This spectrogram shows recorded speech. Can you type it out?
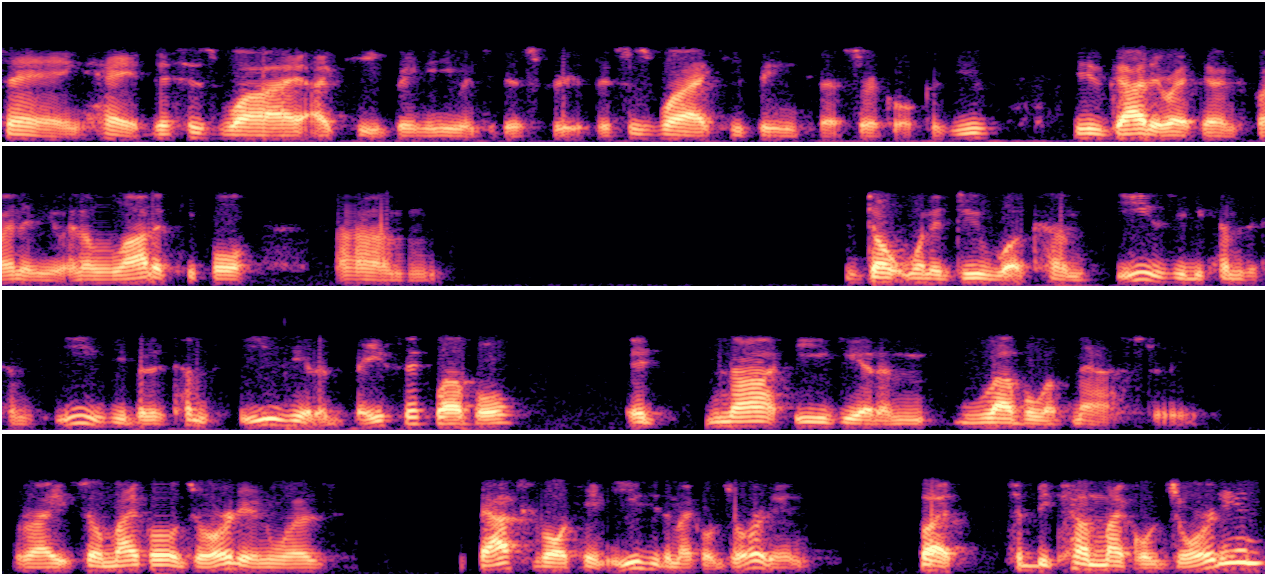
saying, hey, this is why I keep bringing you into this group. This is why I keep bringing you to that circle because you've you've got it right there in front of you. And a lot of people um, don't want to do what comes easy because it comes easy, but it comes easy at a basic level. It's not easy at a level of mastery, right? So Michael Jordan was basketball came easy to Michael Jordan, but to become Michael Jordan,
